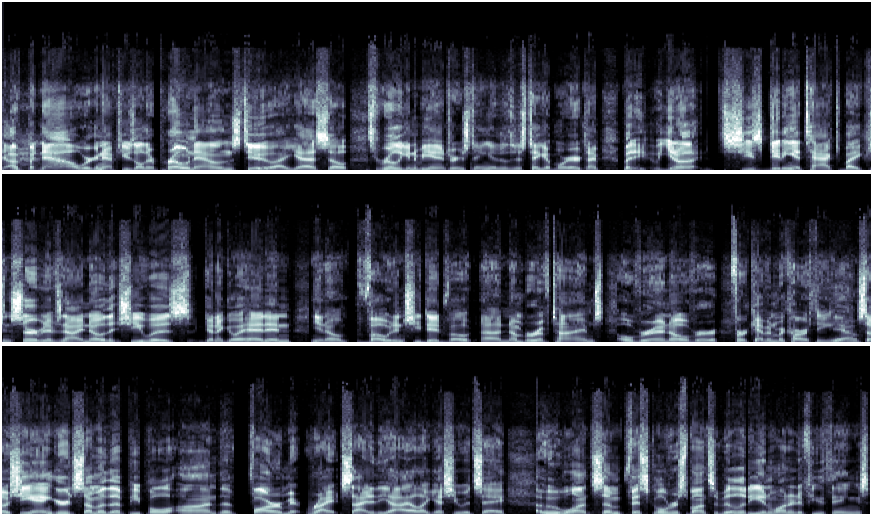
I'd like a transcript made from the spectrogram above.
uh, but now we're gonna have to use all their pronouns too, I guess. So it's really going to be interesting. It'll just take up more airtime. But you know, she's getting attacked by conservatives now. I know that she was going to go ahead and you know vote, and she did vote a number of times over and over for Kevin McCarthy. Yeah. So she angered some of the people on the far right side of the aisle, I guess you would say, who want some fiscal responsibility and wanted a few things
